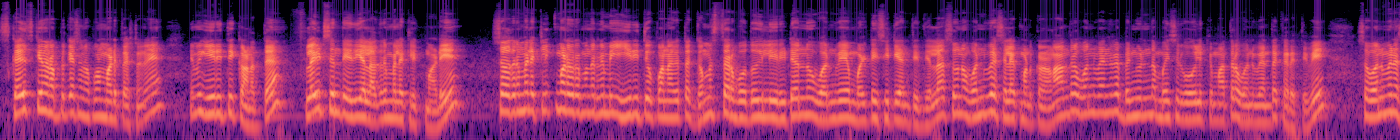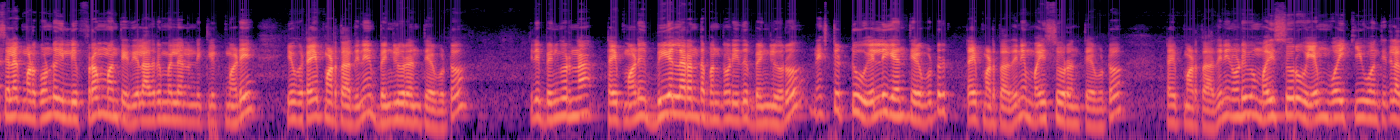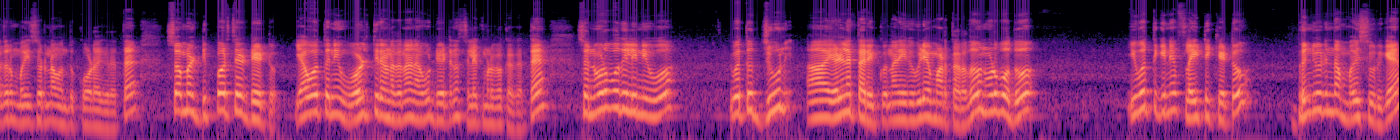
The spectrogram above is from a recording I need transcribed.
ಸ್ಕೈ ಸ್ಕ್ಯಾನರ್ ಅಪ್ಲಿಕೇಶನ್ ಓಪನ್ ಮಾಡಿದ ತಕ್ಷಣ ನಿಮಗೆ ಈ ರೀತಿ ಕಾಣುತ್ತೆ. ಫ್ಲೈಟ್ಸ್ ಅಂತ ಇದೆಯಲ್ಲ, ಅದ್ರ ಮೇಲೆ ಕ್ಲಿಕ್ ಮಾಡಿ. ಸೊ ಅದ್ರ ಮೇಲೆ ಕ್ಲಿಕ್ ಮಾಡಿದ್ರೆ ಬಂದರೆ ನಿಮಗೆ ಈ ರೀತಿ ಓಪನ್ ಆಗುತ್ತೆ. ಗಮನಿಸ್ತಾ ಇರ್ಬೋದು, ಇಲ್ಲಿ return one way multi city ಅಂತ ಇದೆಯಲ್ಲ. ಸೊ ನಾವು ಒನ್ ವೇ ಸೆಲೆಕ್ಟ್ ಮಾಡ್ಕೊಳ್ಳೋಣ. ಅಂದರೆ ಒನ್ ವೇ ಅಂದರೆ ಬೆಂಗಳೂರಿಂದ ಮೈಸೂರಿಗೆ ಹೋಗಲಿಕ್ಕೆ ಮಾತ್ರ ಒನ್ ವೇ ಅಂತ ಕರಿತೀವಿ. ಸೊ ಒನ್ ವೇನ ಸೆಲೆಕ್ಟ್ ಮಾಡಿಕೊಂಡು ಇಲ್ಲಿ ಫ್ರಮ್ ಅಂತ ಇದೆಯಲ್ಲ, ಅದ್ರ ಮೇಲೆ ನನಗೆ ಕ್ಲಿಕ್ ಮಾಡಿ ಇವಾಗ ಟೈಪ್ ಮಾಡ್ತಾ ಇದ್ದೀನಿ, ಬೆಂಗಳೂರು ಅಂತ ಹೇಳ್ಬಿಟ್ಟು. ಇಲ್ಲಿ ಬೆಂಗಳೂರನ್ನ ಟೈಪ್ ಮಾಡಿ ಬಿ ಎಲ್ ಆರ್ ಅಂತ ಬಂದು ನೋಡಿ ಇದು ಬೆಂಗಳೂರು. ನೆಕ್ಸ್ಟ್ ಟು ಎಲ್ಲಿಗೆ ಅಂತ ಹೇಳ್ಬಿಟ್ಟು ಟೈಪ್ ಮಾಡ್ತಾ ಇದ್ದೀನಿ ಮೈಸೂರು ಅಂತ ಹೇಳ್ಬಿಟ್ಟು ಟೈಪ್ ಮಾಡ್ತಾ ಇದ್ದೀನಿ ನೋಡಿ ಮೈಸೂರು ಎಂ ವೈ ಕ್ಯೂ ಅಂತಿದ್ದಿಲ್ಲ ಅದರ ಮೈಸೂರಿನ ಒಂದು ಕೋಡ್ ಆಗಿರುತ್ತೆ. ಸೊ ಆಮೇಲೆ ಡಿಪರ್ಚರ್ ಡೇಟು ಯಾವತ್ತು ನೀವು ಹೊಳ್ತೀರ ಅನ್ನೋದನ್ನು ನಾವು ಡೇಟನ್ನು ಸೆಲೆಕ್ಟ್ ಮಾಡಬೇಕಾಗತ್ತೆ. ಸೊ ನೋಡ್ಬೋದು ಇಲ್ಲಿ ನೀವು ಇವತ್ತು ಜೂನ್ ಏಳನೇ ತಾರೀಕು ನಾನು ಈಗ ವಿಡಿಯೋ ಮಾಡ್ತಾ ಇರೋದು. ನೋಡ್ಬೋದು ಇವತ್ತಿಗೆ ಫ್ಲೈಟ್ ಟಿಕೆಟು ಬೆಂಗಳೂರಿಂದ ಮೈಸೂರಿಗೆ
